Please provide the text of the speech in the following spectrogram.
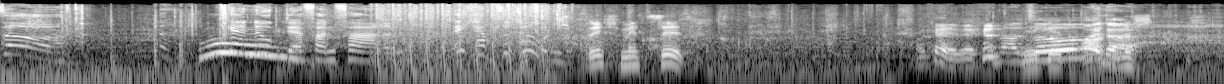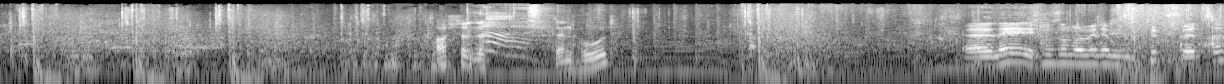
so. Genug der Fanfaren. Ich hab zu tun. Sprich mit Sid. Okay, wir können also weiter. Du das, den Hut? Äh, nee, ich muss nochmal mit dem Typ schwätzen.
